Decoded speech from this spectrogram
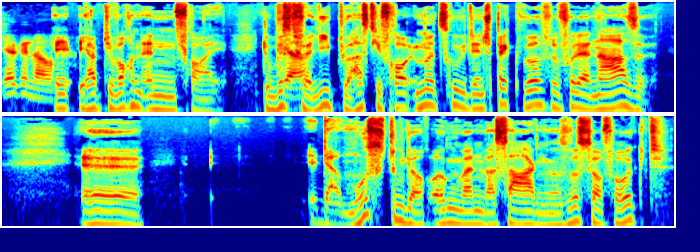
Ja, genau. Ihr, ihr habt die Wochenenden frei. Du bist ja. verliebt, du hast die Frau immer zu wie den Speckwürfel vor der Nase. Äh, da musst du doch irgendwann was sagen, sonst wirst du auch verrückt.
